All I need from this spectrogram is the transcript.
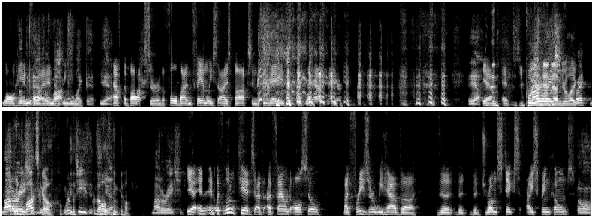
small handful. I end up eating like that. Yeah. half the box or the full Biden family size box in two days. what happened here? yeah. Yeah. You pull your hand down. You're like, right? Moderation. Where'd the box go? Where'd the, the, where'd the whole yeah. thing go? Moderation. Yeah, and and with little kids, I've I've found also my freezer. We have uh, the the the drumsticks ice cream cones, oh,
